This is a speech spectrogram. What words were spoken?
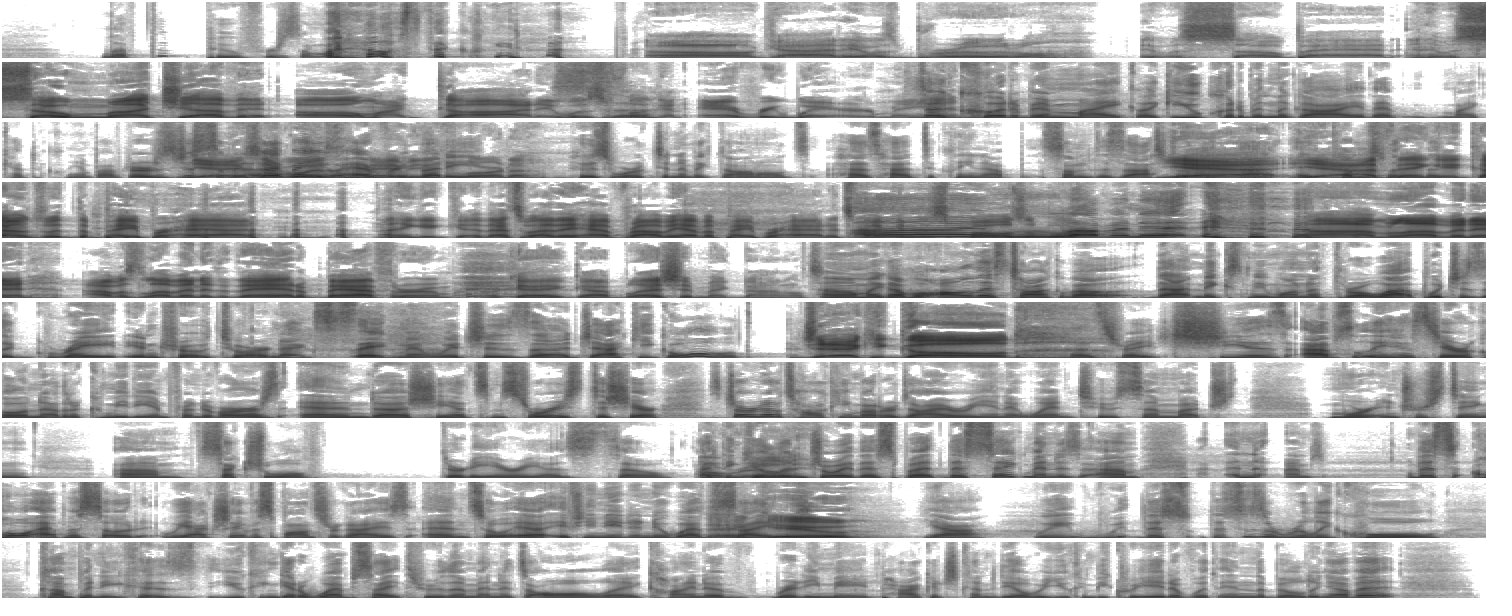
left the poo for someone else to clean up. Oh god, it was brutal. It was so bad, and there was so much of it. Oh my god, it was So- fucking everywhere, man. So it could have been Mike. Like you could have been the guy that Mike had to clean up after. It was just. Yeah, I bet you everybody who's worked in a McDonald's has had to clean up some disaster yeah, like that. It yeah. comes I think it comes with the paper hat. I think it, that's why they have probably have a paper hat. It's fucking disposable. I'm disposable. loving it. I'm loving it. I was loving it that they had a bathroom. Okay, God bless you, McDonald's. oh my god! Well, all this talk about that makes me want to throw up, which is a great intro to our next segment, which is uh, Jackie Gold. Jackie Gold. That's right. She is absolutely hysterical. Another comedian friend of ours, and uh, she had some stories to share. Started out talking about her diary, and it went to some much more interesting um, sexual dirty areas. So I Oh, think you'll enjoy this. But this segment is um, and um, this whole episode. We actually have a sponsor, guys, and so uh, if you need a new website, Thank you. yeah, we, we this this is a really cool company because you can get a website through them, and it's all like kind of ready-made packaged kind of deal where you can be creative within the building of it.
